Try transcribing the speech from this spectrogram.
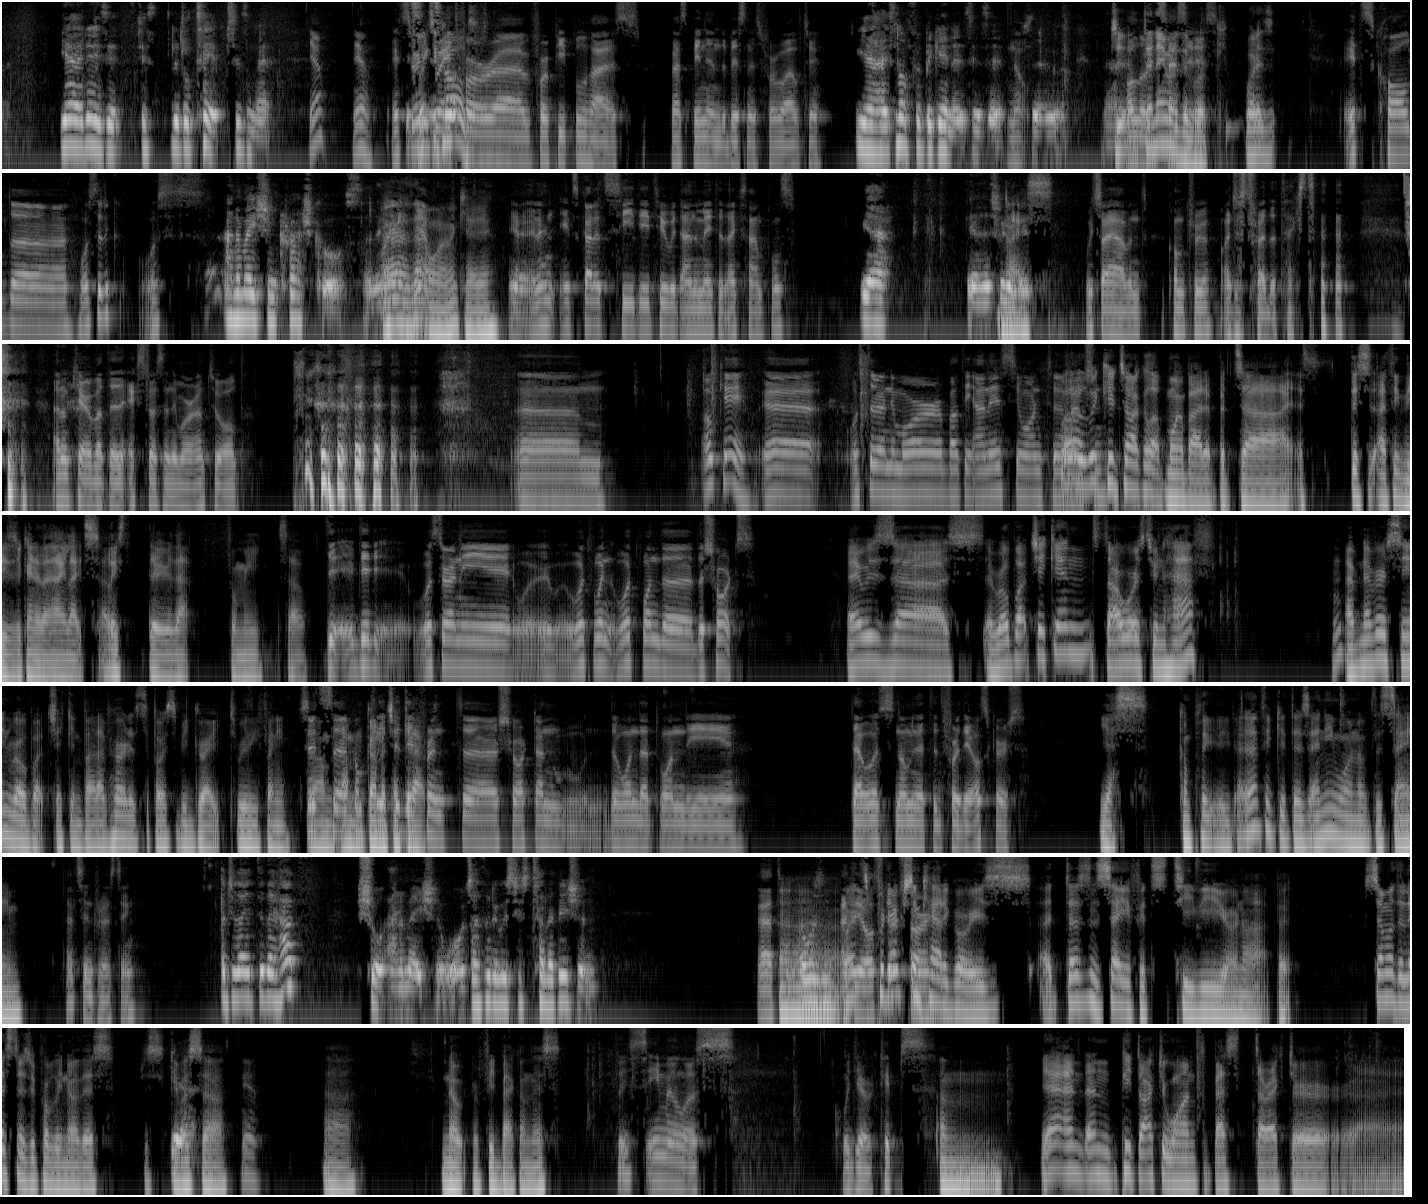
yeah, it is. It's just little tips, isn't it? yeah, yeah, it's It's really great called? for uh, for people who has who has been in the business for a while too. Yeah, it's not for beginners, is it? No. So, uh, no. Do- the name of the book. is. What is it? It's called uh, was it a, was animation crash course. I think. Ah, that yeah. one. Okay. Yeah. yeah, and then it's got a CD too with animated examples, Yeah, yeah, that's really Nice. which I haven't gone through. I just read the text. I don't care about the extras anymore. I'm too old. um, okay. Uh, was there any more about the Annies you want to Well, mention? we could talk a lot more about it, but uh, this I think these are kind of the highlights. At least they're that for me. So Did, did was there any what won what won the the shorts? it was uh, a Robot Chicken, Star Wars Two and a Half. Hmm? I've never seen Robot Chicken, but I've heard it's supposed to be great, really funny. So, So, it's I'm, a I'm completely check different uh, short than the one that won the that was nominated for the Oscars. Yes, completely. I don't think there's anyone of the same. That's interesting. Oh, do they do they have short animation awards? I thought it was just television. At, Uh, wasn't- at well, the it's Oscars, production or- categories. It doesn't say if it's TV or not, but some of the listeners would probably know this. Just give Yeah. us a Yeah. uh, note or feedback on this. Please email us with your tips. Um, yeah, and and Pete Docter won for best director,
